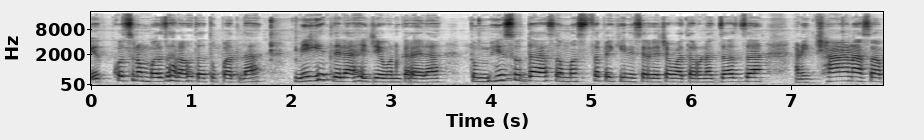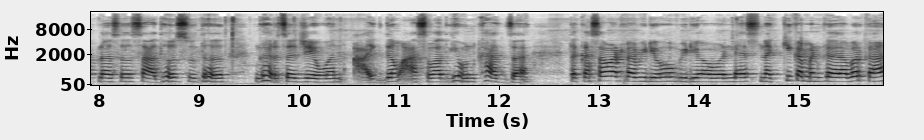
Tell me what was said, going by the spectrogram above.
एकच नंबर झाला होता तुपातला. मी घेतलेलं आहे जेवण करायला. तुम्हीसुद्धा असं मस्तपैकी निसर्गाच्या वातावरणात जात जा आणि छान असं आपलं असं साधं सुधं घरचं जेवण एकदम आस्वाद घेऊन खात जा. तर कसा वाटला व्हिडिओ व्हिडिओ आवडल्यास नक्की कमेंट करा बरं का?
